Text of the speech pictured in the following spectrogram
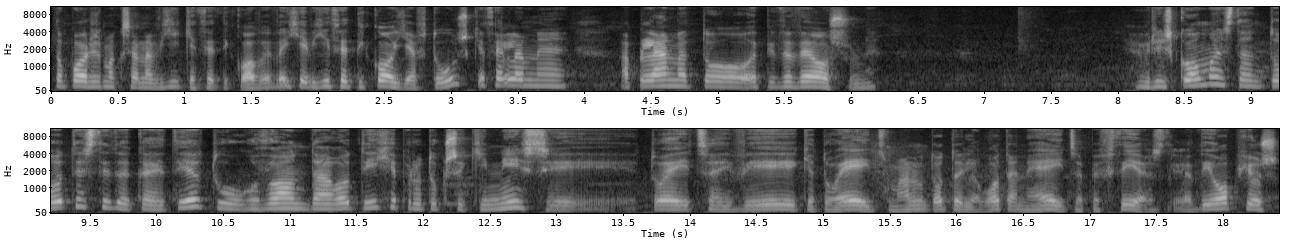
το πόρισμα ξαναβγήκε θετικό βέβαια. Είχε βγει θετικό για αυτούς και θέλανε απλά να το επιβεβαιώσουν. Βρισκόμασταν τότε στη δεκαετία του 80 ότι είχε πρωτοξεκινήσει το HIV και το AIDS, μάλλον τότε λεγόταν AIDS απευθείας. Δηλαδή όποιος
